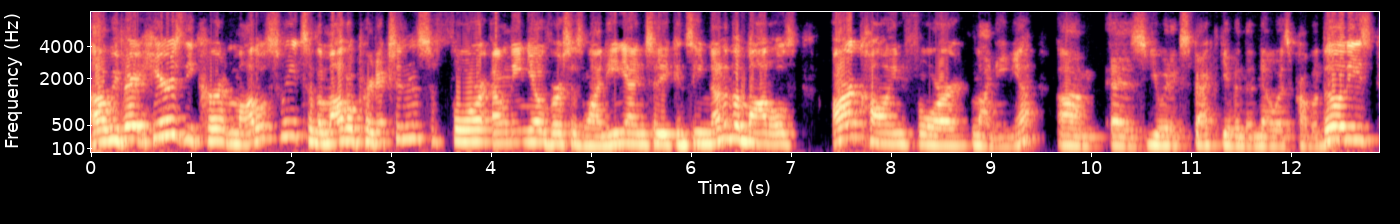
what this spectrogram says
Uh, we very, here's the current model suite. So the model predictions for El Nino versus La Nina. And so you can see none of the models are calling for La Nina, um, as you would expect given the NOAA's probabilities.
